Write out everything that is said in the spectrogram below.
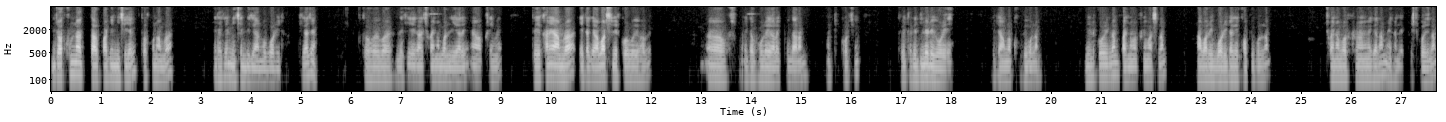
যতক্ষণ না তার পার্টি নিচে যায়, ততক্ষণ আমরা এটাকে নিচের দিকে আনব বডিটা ঠিক আছে? তো এবার দেখি এখানে ছয় নম্বর লেয়ারে ফ্রেমে তো এখানে আমরা এটাকে আবার সিলেক্ট করব এভাবে। এটা ভুলে গেল, একটু দাঁড়ান ঠিক করছি। এটাকে ডিলেটে করে দিই এটা আমরা কপি করলাম। ডিলিট করে দিলাম, পাঁচ নম্বর ফ্রেম আসলাম। আবার এই বডিটাকে কপি করলাম। ছয় নম্বর ফ্রেমে গেলাম, এখানে পেস্ট করে দিলাম।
